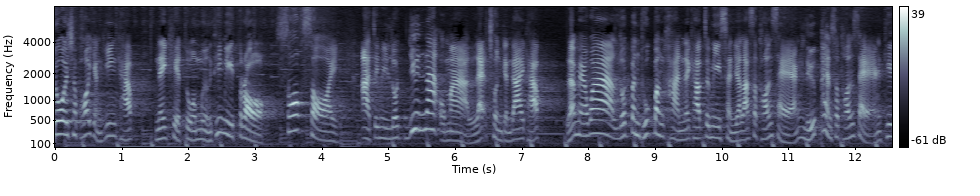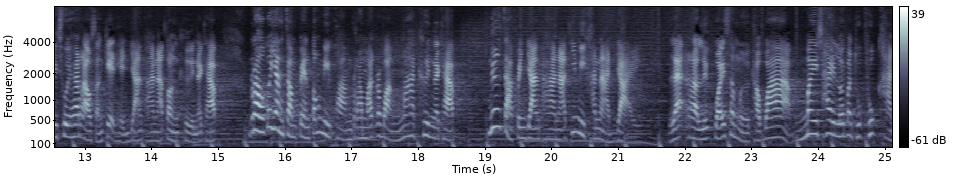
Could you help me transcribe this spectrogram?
โดยเฉพาะอย่างยิ่งครับ ในเขตตัวเมืองที่มีตรอกซอกซอย อาจจะมีรถยื่นหน้าออกมาและชนกันได้ครับ และแม้ว่ารถบรรทุกบางคันนะครับจะมีสัญลักษณ์สะท้อนแสง หรือแผ่นสะท้อนแสงที่ช่วยให้เราสังเกตเห็นยานพาหนะตอนกลางคืนนะครับ เราก็ยังจำเป็นต้องมีความระมัดระวังมากขึ้นนะครับ เนื่องจากเป็นยานพาหนะที่มีขนาดใหญ่ และระลึกไว้เสมอครับว่าไม่ใช่รถบรรทุกทุกคัน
